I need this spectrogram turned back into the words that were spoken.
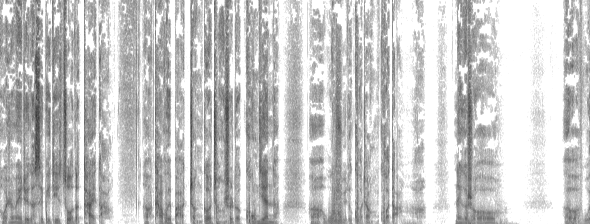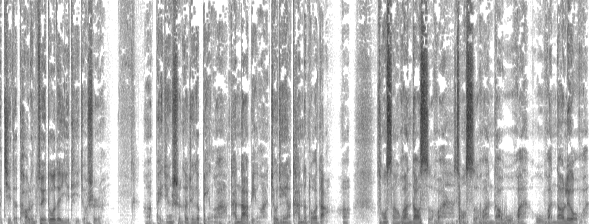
我认为这个 CBD 做的太大了啊，它会把整个城市的空间呢啊无序的扩张扩大啊，那个时候。呃，我记得讨论最多的议题就是，啊，北京市的这个饼啊，摊大饼啊，究竟要摊得多大啊？从三环到四环，从四环到五环，五环到六环，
